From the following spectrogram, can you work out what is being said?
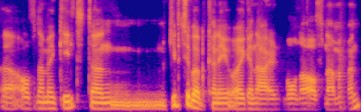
äh, Aufnahmen gilt, dann gibt es überhaupt keine originalen Mono-Aufnahmen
